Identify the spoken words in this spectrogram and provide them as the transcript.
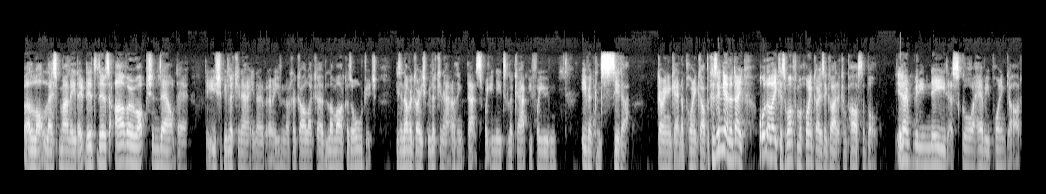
a lot less money. There's other options out there that you should be looking at. You know, even like a guy like a LaMarcus Aldridge is another guy you should be looking at. And I think that's what you need to look at before you even even consider going and getting a point guard. Because in the end of the day, all the Lakers want from a point guard is a guy that can pass the ball. Yeah. You don't really need a score heavy point guard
